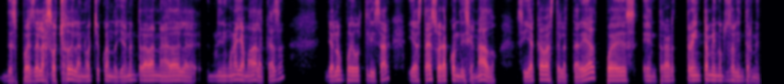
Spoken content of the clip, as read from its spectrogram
después de las 8 de la noche cuando ya no entraba nada de, la, de, ninguna llamada a la casa, ya lo puedo utilizar y hasta eso era condicionado. Si ya acabaste la tarea, puedes entrar 30 minutos al internet.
